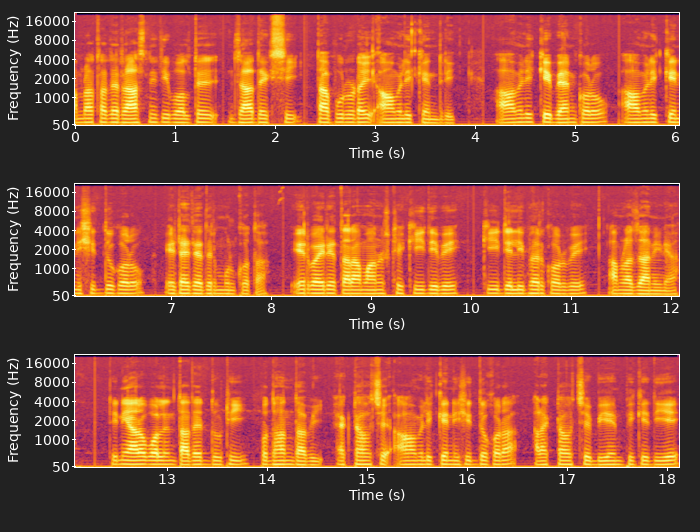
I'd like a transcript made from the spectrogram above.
আমরা তাদের রাজনীতি বলতে যা দেখছি তা পুরোটাই আওয়ামী লীগ কেন্দ্রিক। আওয়ামী লীগকে ব্যান করো, আওয়ামী লীগকে নিষিদ্ধ করো, এটাই তাদের মূল কথা। এর বাইরে তারা মানুষকে কী দেবে, কী ডেলিভার করবে, আমরা জানি না। তিনি আরও বলেন, তাদের দুটি প্রধান দাবি, একটা হচ্ছে আওয়ামী লীগকে নিষিদ্ধ করা আর একটা হচ্ছে বিএনপিকে দিয়ে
